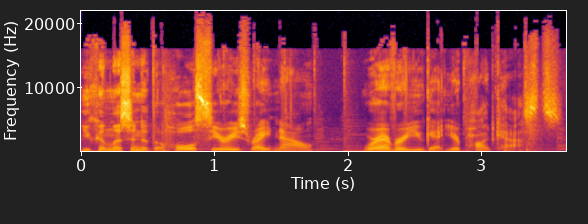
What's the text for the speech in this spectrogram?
you can listen to the whole series right now, wherever you get your podcasts.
